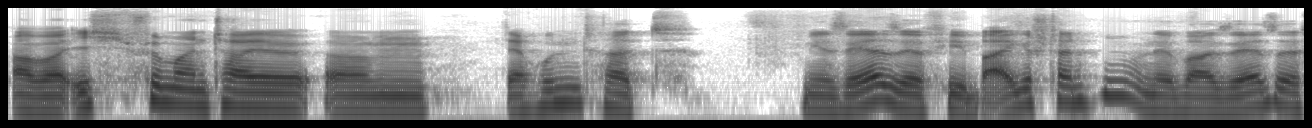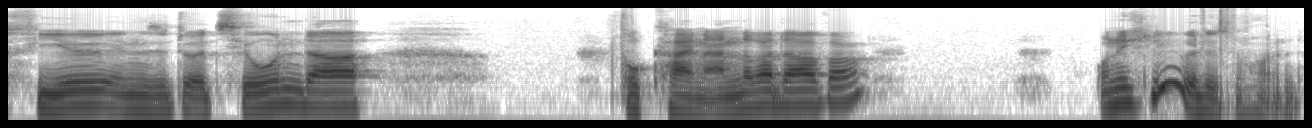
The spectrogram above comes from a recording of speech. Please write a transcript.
aber ich für meinen Teil, ähm, der Hund hat mir sehr, sehr viel beigestanden und er war sehr, sehr viel in Situationen da, wo kein anderer da war. Und ich liebe diesen Hund.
